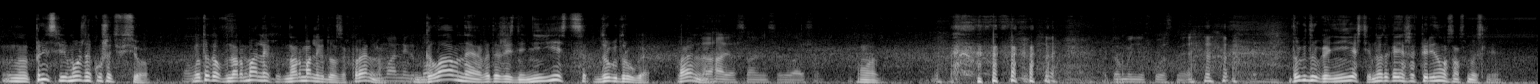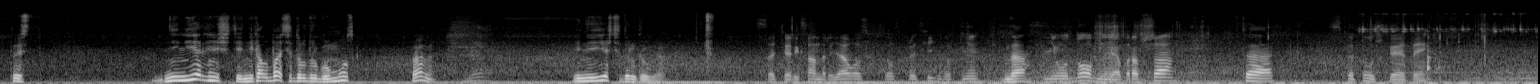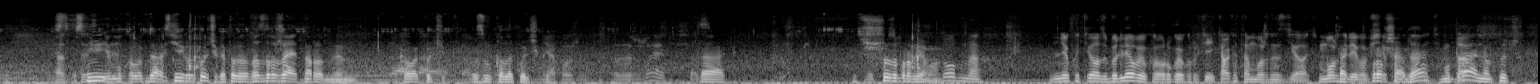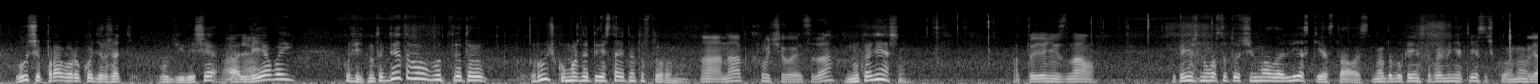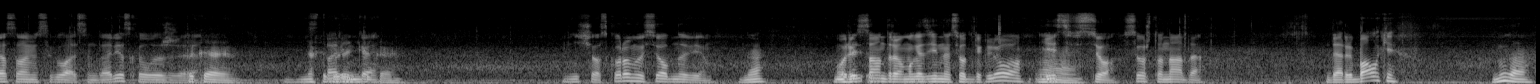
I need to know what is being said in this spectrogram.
Ну, В принципе, можно кушать все. Но только в нормальных, нормальных дозах, правильно? Нормальных доз. Главное в этой жизни не есть друг друга, правильно? Да, я с вами согласен. Вот. потом мы невкусные. Друг друга не ешьте. Ну, это, конечно, в переносном смысле. То есть, не нервничайте, не колбасьте друг другу мозг. Правильно? И не ешьте друг друга. Кстати, Александр, я вас хотел спросить, вот мне Да. неудобно, я правша Так. с катушкой этой. Сейчас я Сними, сниму да, колокольчик. сними колокольчик, который раздражает народ, блин, Да, колокольчик. да, да. Звук колокольчика. Меня тоже раздражает сейчас. Так. Что за проблема? Удобно. Мне хотелось бы левой рукой крутить. Как это можно сделать? Можно Так, ли вообще правша, да? Ну правильно, тут лучше правой рукой держать удилище, а Ага. левой крутить. Ну так для этого вот эту ручку можно переставить на ту сторону. А, она откручивается, да? Ну конечно. А то я не знал. И конечно у вас тут очень мало лески осталось. Надо бы, конечно, поменять лесочку. Она Я с вами согласен, да, резко уже. такая, мягко говоря, не такая. Ничего, скоро мы все обновим. Да? У Александра в магазине все для клёва. А. Есть все. Все, что надо для рыбалки. Ну да.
